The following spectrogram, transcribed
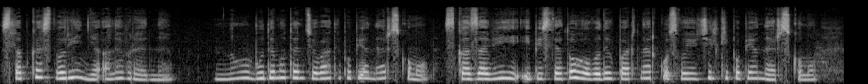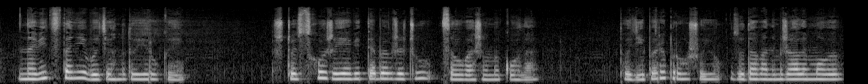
Слабке створіння, але вредне. Ну, будемо танцювати по піонерському, сказав їй і після того водив партнерку свою тільки по піонерському, на відстані витягнутої руки. Щось схоже я від тебе вже чув, зауважив Микола. Тоді перепрошую, з удаваним жалем мовив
